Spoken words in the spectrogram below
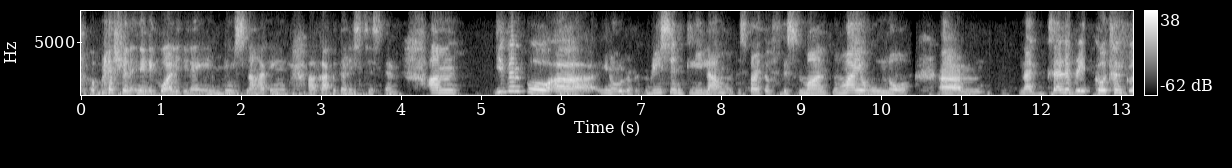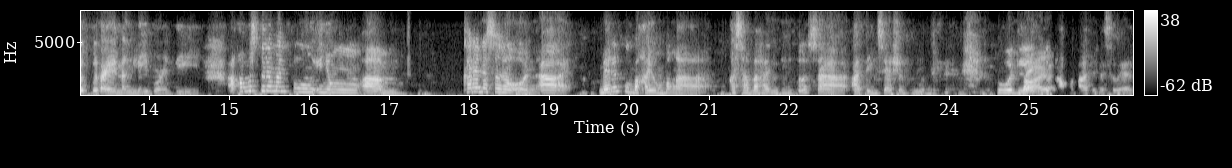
oppression and inequality na induce ng ating uh, capitalist system. Um, given po, uh, you know, recently lang, at the start of this month, noong Mayo 1, um, nag-celebrate, quote-unquote po tayo ng Labor Day. Uh, kamusta naman po ang inyong um, karanasan noon? Uh, meron po ba kayong mga kasabahan dito sa ating session who would, who would like uh, to talk about it as well?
